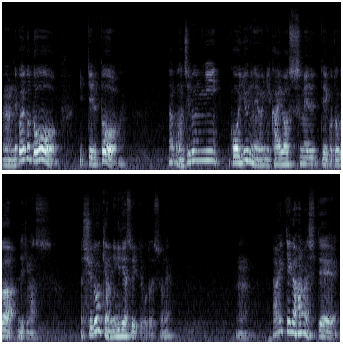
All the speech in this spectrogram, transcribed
うん。で、こういうことを言ってると、なんかもう自分にこう有利なように会話を進めるっていうことができます。主導権を握りやすいってことですよね。うん。相手が話して、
